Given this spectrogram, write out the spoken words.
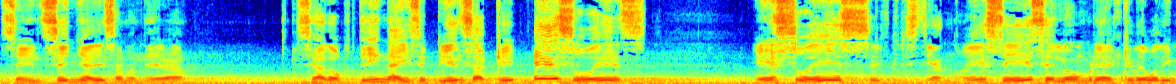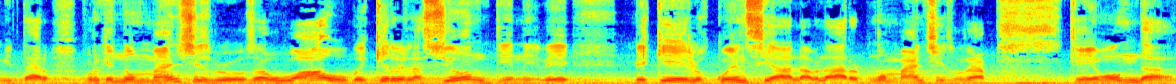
se enseña de esa manera, se adoctrina y se piensa que eso es, eso es el cristiano, ese es el hombre al que debo de imitar. Porque no manches, bro, o sea, wow, ve qué relación tiene, ve, ve qué elocuencia al hablar, no manches, o sea, pff, qué onda.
